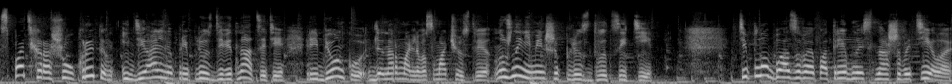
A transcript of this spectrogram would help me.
Спать хорошо укрытым идеально при плюс 19. Ребенку для нормального самочувствия нужны не меньше плюс 20. Тепло – базовая потребность нашего тела.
